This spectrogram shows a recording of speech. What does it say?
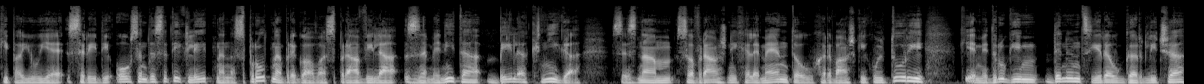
ki pa ju je sredi 80-ih let na nasprotna bregova spravila znamenita Bela knjiga, seznam sovražnih elementov v hrvaški kulturi, ki je med drugim denunciral Grliča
